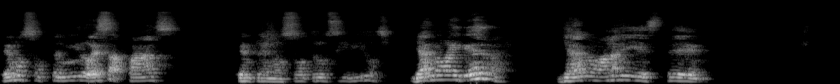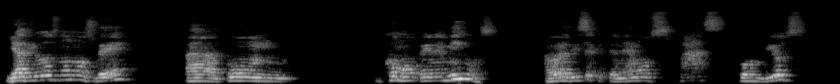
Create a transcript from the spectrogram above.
hemos obtenido esa paz entre nosotros y Dios. Ya no hay guerra, ya no hay este, ya Dios no nos ve ah, con, como enemigos. Ahora dice que tenemos paz con Dios.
